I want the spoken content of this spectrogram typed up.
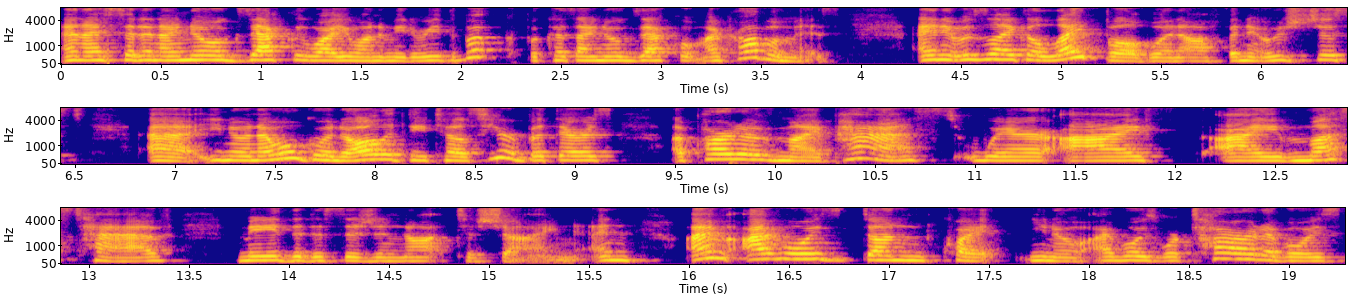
And i said and i know exactly why you wanted me to read the book because i know exactly what my problem is. And it was like a light bulb went off and it was just uh, you know and i won't go into all the details here but there's a part of my past where i I must have made the decision not to shine. And I'm I've always done quite, you know, I've always worked hard. I've always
